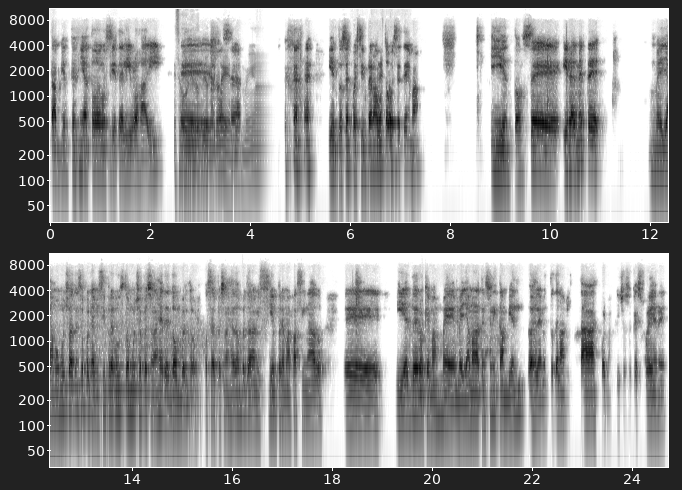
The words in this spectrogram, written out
también. tenía todos los siete libros ahí. Ese es un libro que yo quiero leer, Dios mío. y entonces, pues siempre me ha gustado ese tema. Y entonces, y realmente me llamó mucho la atención porque a mí siempre me gustó mucho el personaje de Dumbledore. O sea, el personaje de Dumbledore a mí siempre me ha fascinado. Eh, y es de lo que más me, me, llama la atención y también los elementos de la amistad, por más dichoso que suene,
